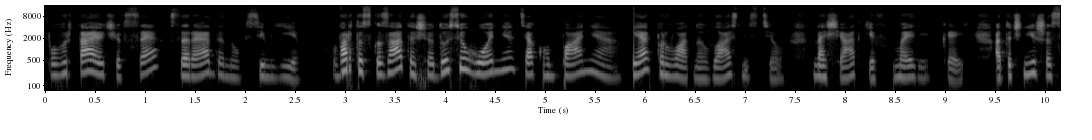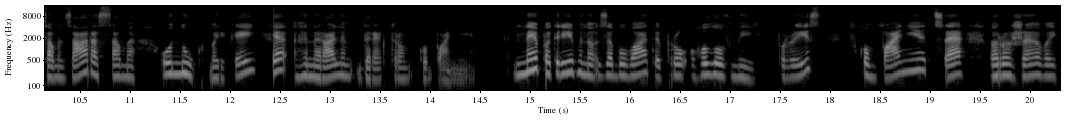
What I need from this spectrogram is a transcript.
повертаючи все всередину в сім'ї. Варто сказати, що до сьогодні ця компанія є приватною власністю нащадків Мері Кей. А точніше, саме зараз саме онук Мері Кей є генеральним директором компанії. Не потрібно забувати про головний приз в компанії це рожевий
